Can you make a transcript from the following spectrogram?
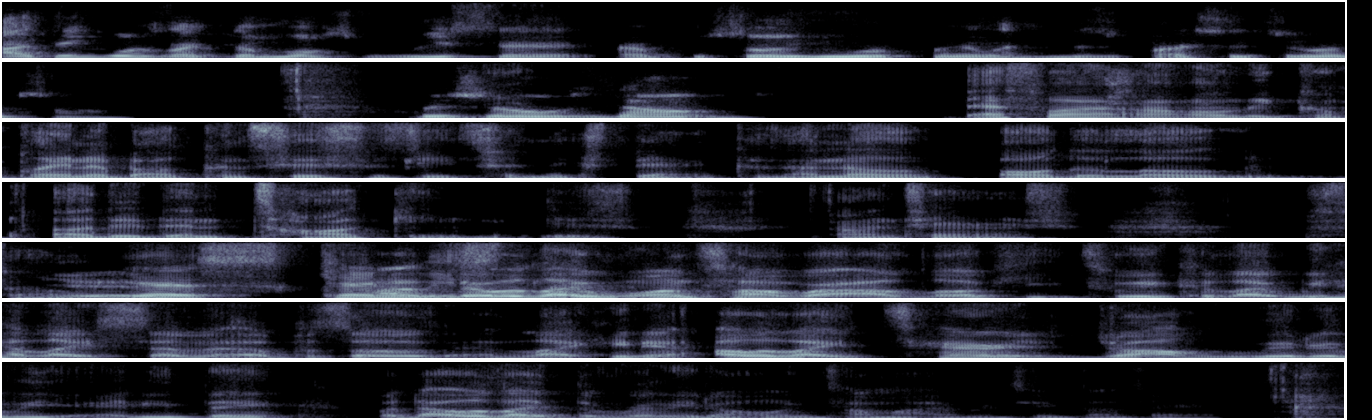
I think it was like the most recent episode you were playing like this Bryson Tiller song. Which one was down? That's why I only complain about consistency to an extent because I know all the load other than talking is on Terrence. So yeah. Yes, can I- we there was like one time where I low key tweet because like we had like seven episodes and like he didn't. I was like Terrence, drop literally anything, but that was like the really the only time I ever tweeted on Terrence.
